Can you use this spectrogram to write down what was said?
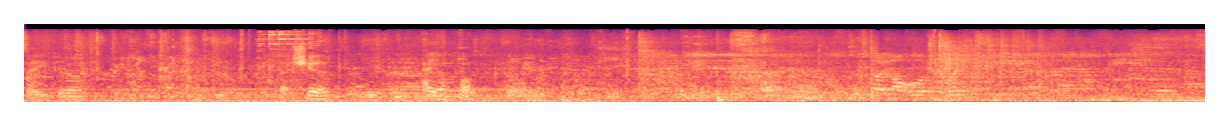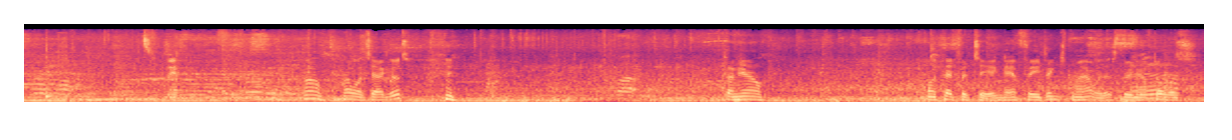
There you go. That's your hey, pop. It's going all over the way. Well, that worked out good. Danielle, I paid for tea and get a free drink to come out with us, three and a half dollars.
